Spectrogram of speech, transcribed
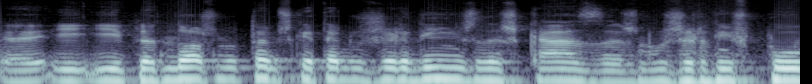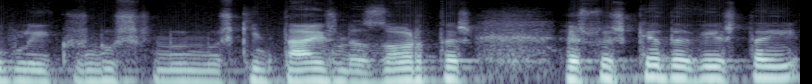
é? É? E, e portanto, nós notamos que até nos jardins das casas, nos jardins públicos, nos, nos quintais, nas hortas, as pessoas cada vez têm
